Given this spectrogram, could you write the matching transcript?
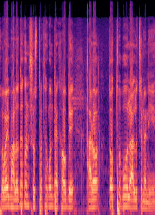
সবাই ভালো থাকুন, সুস্থ থাকুন। দেখা হবে আরও তথ্যবহুল আলোচনা নিয়ে।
